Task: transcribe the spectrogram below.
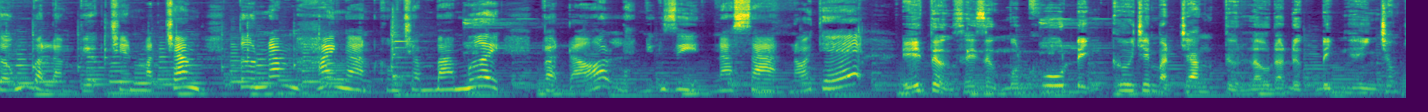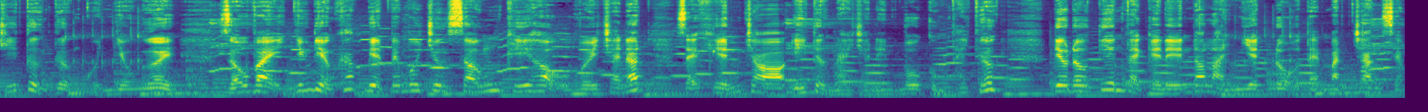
sống và làm việc trên mặt trăng từ năm 2030 và đó là những gì NASA nói thế. Ý tưởng xây dựng một khu định cư trên mặt trăng từ lâu đã được định hình trong trí tưởng tượng của nhiều người. Dẫu vậy, những điểm khác biệt về môi trường sống, khí hậu với trái đất sẽ khiến cho ý tưởng này trở nên vô cùng thách thức. Điều đầu tiên phải kể đến đó là nhiệt độ tại mặt trăng sẽ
